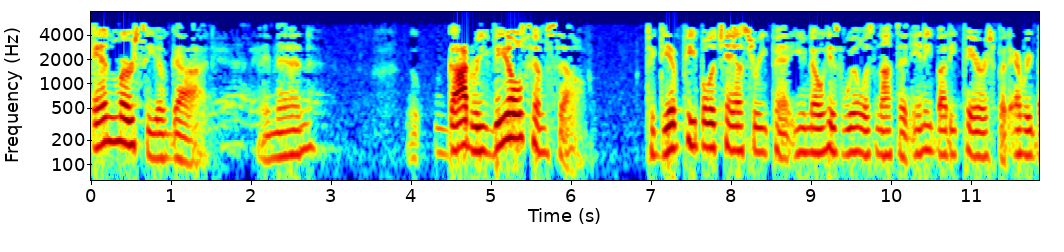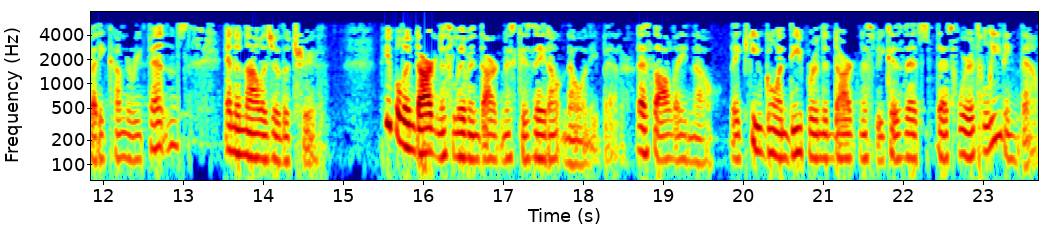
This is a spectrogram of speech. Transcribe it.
and mercy of God. Amen. God reveals Himself to give people a chance to repent. You know His will is not that anybody perish, but everybody come to repentance and the knowledge of the truth. People in darkness live in darkness because they don't know any better. That's all they know. They keep going deeper into darkness because that's that's where it's leading them.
